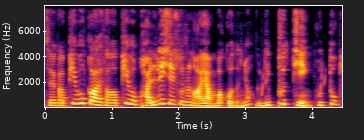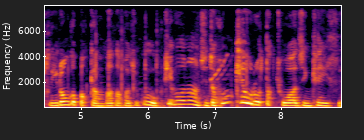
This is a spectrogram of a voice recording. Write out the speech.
제가 피부과에서 피부 관리 시술은 아예 안 받거든요? 리프팅, 보톡스 이런 것밖에 안 받아가지고 피부는 진짜 홈케어로 딱 좋아진 케이스.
